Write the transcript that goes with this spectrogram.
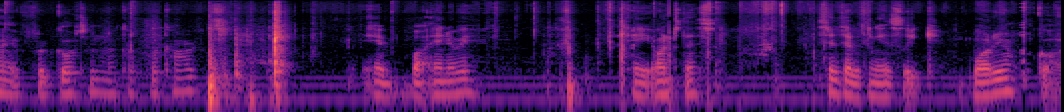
I have forgotten a couple of cards. Uh, but anyway, hey, onto this. Since everything is like warrior, I've got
